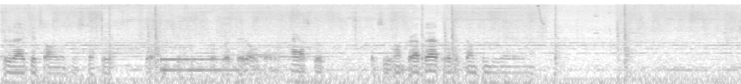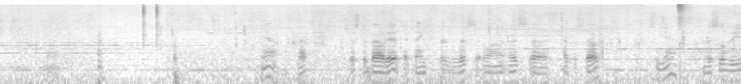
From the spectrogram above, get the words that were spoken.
After that gets all of this stuff is so but they don't go past it. Like, see, it won't grab that, it'll get dumped into there. Yeah, that's just about it, I think, for this one, this uh, episode. So yeah, this will be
